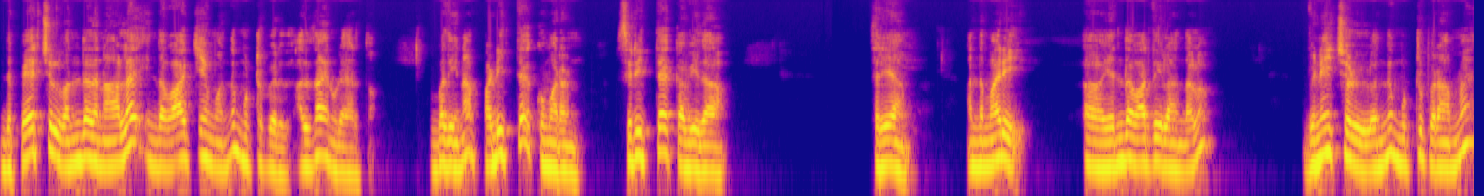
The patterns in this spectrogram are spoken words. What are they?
இந்த பெயர்ச்சொல் வந்ததுனால இந்த வாக்கியம் வந்து முற்று பெறுது. அதுதான் என்னுடைய அர்த்தம். பார்த்தீங்கன்னா படித்த குமரன். சிரித்த கவிதா. சரியா? அந்த மாதிரி எந்த வார்த்தைகளாக இருந்தாலும் வினைச்சொல் வந்து முற்று பெறாமல்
